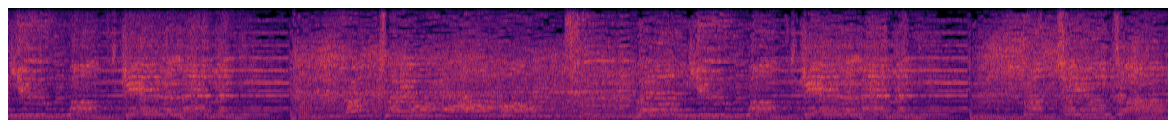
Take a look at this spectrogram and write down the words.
you won't get a lemon from Toyota. Well, you won't get a lemon from Toyota.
